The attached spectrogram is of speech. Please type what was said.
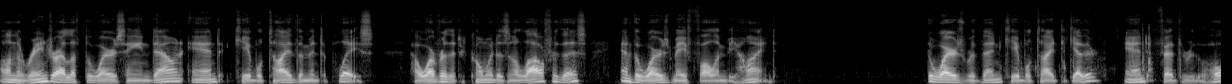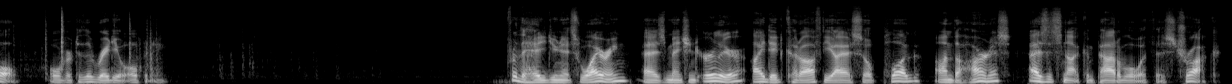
On the Ranger I left the wires hanging down and cable tied them into place. However, the Tacoma doesn't allow for this and the wires may fall in behind. The wires were then cable tied together and fed through the hole, over to the radio opening. For the head unit's wiring, as mentioned earlier, I did cut off the ISO plug on the harness as it's not compatible with this truck.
